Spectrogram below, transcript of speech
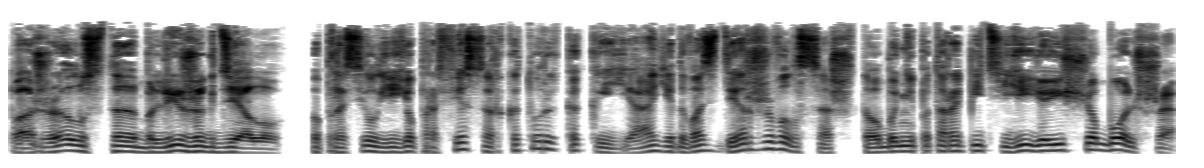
«Пожалуйста, ближе к делу», — попросил ее профессор, который, как и я, едва сдерживался, чтобы не поторопить ее еще больше.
